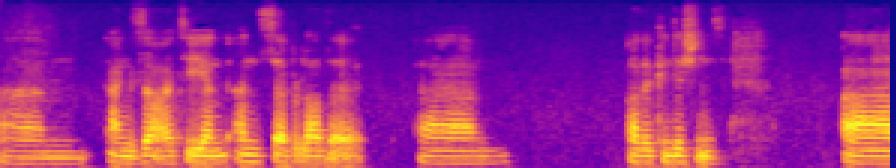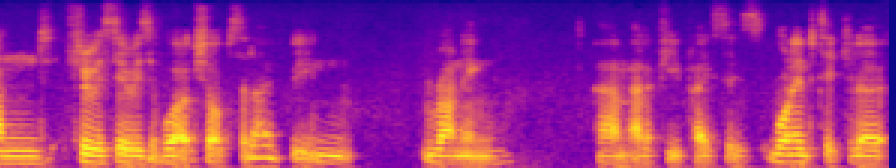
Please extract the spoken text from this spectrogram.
um, anxiety and, and several other um, other conditions. And through a series of workshops that I've been running um, at a few places, one in particular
